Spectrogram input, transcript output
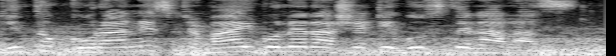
কিন্তু কোরআনিস্ট ভাই বোনেরা সেটি বুঝতে নারাজ।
